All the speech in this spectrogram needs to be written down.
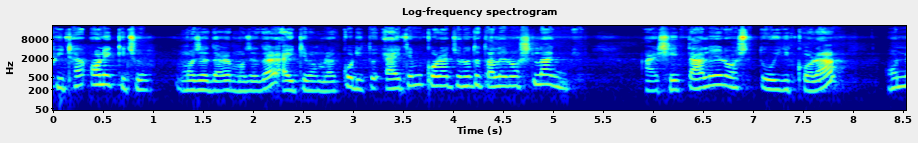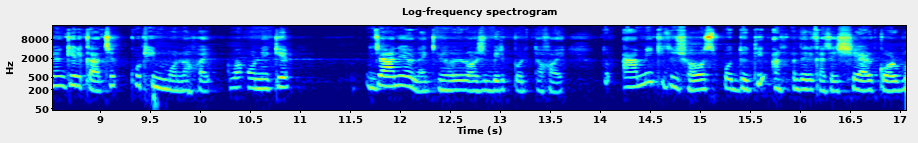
পিঠা, অনেক কিছু মজাদার মজাদার আইটেম আমরা করি। তো আইটেম করার জন্য তো তালের রস লাগবে। আর সেই তালের রস তৈরি করা অনেকের কাছে কঠিন মনে হয় আবার অনেকে জানেও না কীভাবে রস বের করতে হয়। তো আমি কিছু সহজ পদ্ধতি আপনাদের কাছে শেয়ার করব।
